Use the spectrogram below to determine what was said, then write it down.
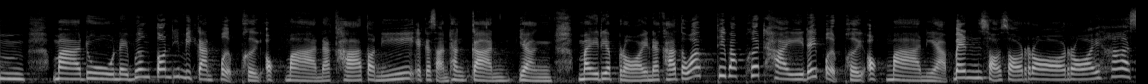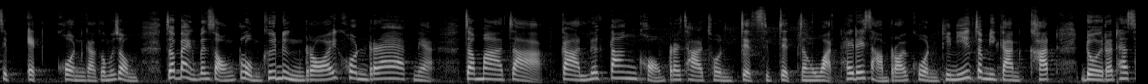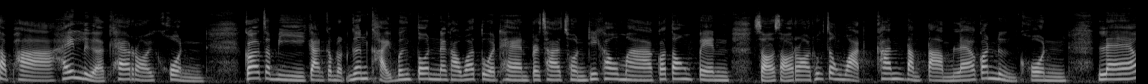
มาดูในเบื้องต้นที่มีการเปิดเผยออกมานะคะ ตอนนี้เอกสารทางการยังไม่เรียบร้อยนะคะ แต่ว่าที่พรรคเพื่อไทยได้เปิดเผยออกมาเนี่ยเป็นสสร151คนค่ะคุณผู้ชม จะแบ่งเป็น 2 กลุ่มคือ 100 คนแรกเนี่ยจะมาจากการเลือกตั้งของประชาชน 77 จังหวัดให้ได้ 300 คน ทีนี้จะมีการคัดโดยรัฐสภาให้เหลือแค่ร้อยคน ก็จะมีการกำหนดเงื่อนไขเบื้องต้นนะคะ ว่าตัวแทนประชาชนที่เข้ามาก็ต้องเป็นสสรทุกจังหวัดขั้นต่ำๆแล้วก็ 1 คน แล้ว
